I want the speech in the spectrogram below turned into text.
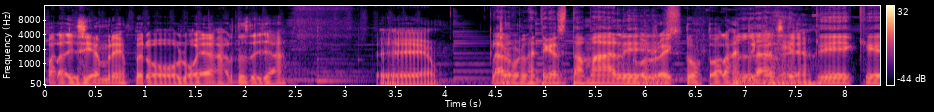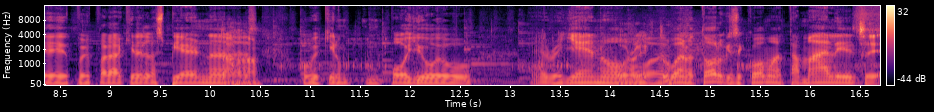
para diciembre, pero lo voy a dejar desde ya. Eh, Claro, Que- por la gente que hace tamales. correcto, toda la gente la que hace... gente que prepara, quiere las piernas. Ajá. O que quiere un, un pollo eh, relleno. Correcto. o, bueno, todo lo que se coma. Tamales. Sí.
